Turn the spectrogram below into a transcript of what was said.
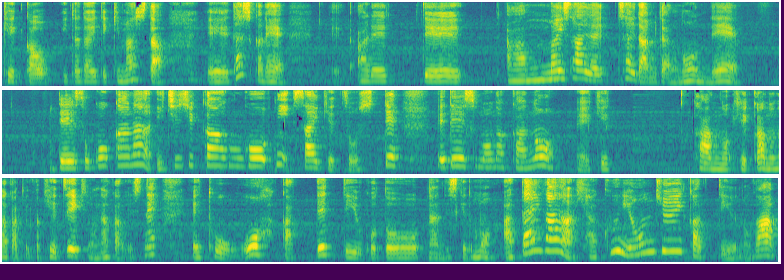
結果をいただいてきました。えー、確かね、あれって、甘いサイダーみたいなの飲んで、で、そこから1時間後に採血をして、で、その中の、え血管の、血管の中というか血液の中ですね、え糖を測ってっていうことなんですけども、値が140以下っていうのが、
